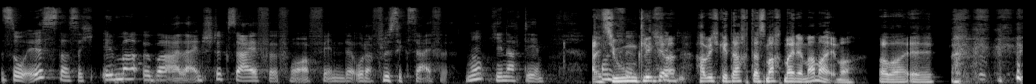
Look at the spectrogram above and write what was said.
so ist, dass ich immer überall ein Stück Seife vorfinde oder Flüssigseife, ne? je nachdem. Als Jugendlicher habe ich gedacht, das macht meine Mama immer. Aber äh,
